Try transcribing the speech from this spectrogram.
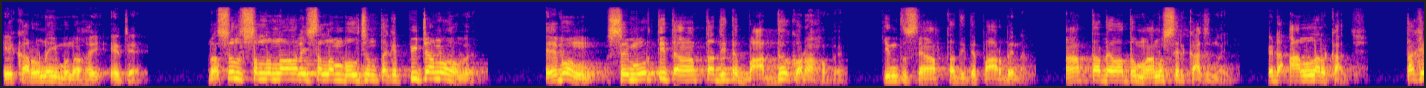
এ কারণেই মনে হয় এটা। রসুল সাল্লি সাল্লাম বলছেন তাকে পিটানো হবে এবং সেই মূর্তিতে আত্মা দিতে বাধ্য করা হবে। কিন্তু সে আত্মা দিতে পারবে না। আত্মা দেওয়া তো মানুষের কাজ নয়, এটা আল্লাহর কাজ। তাকে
